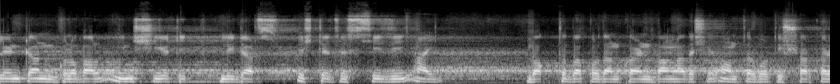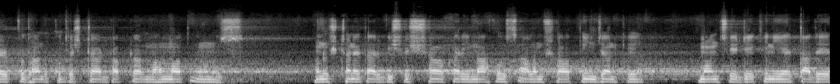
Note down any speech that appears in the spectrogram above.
ক্লিন্টন গ্লোবাল ইনিশিয়েটিভ লিডার্স স্টেজে সিজিআই বক্তব্য প্রদান করেন বাংলাদেশের অন্তর্বর্তী সরকারের প্রধান উপদেষ্টা ডক্টর মোহাম্মদ ইউনুস। অনুষ্ঠানে তার বিশেষ সহকারী মাহফুজ আলম সহ তিনজনকে মঞ্চে ডেকে নিয়ে তাদের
